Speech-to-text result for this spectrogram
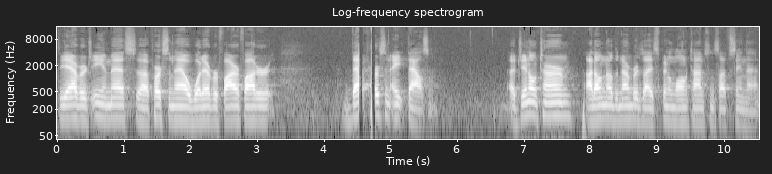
the average EMS uh, personnel, whatever, firefighter, that person, 8,000. A general term, I don't know the numbers. It's been a long time since I've seen that.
